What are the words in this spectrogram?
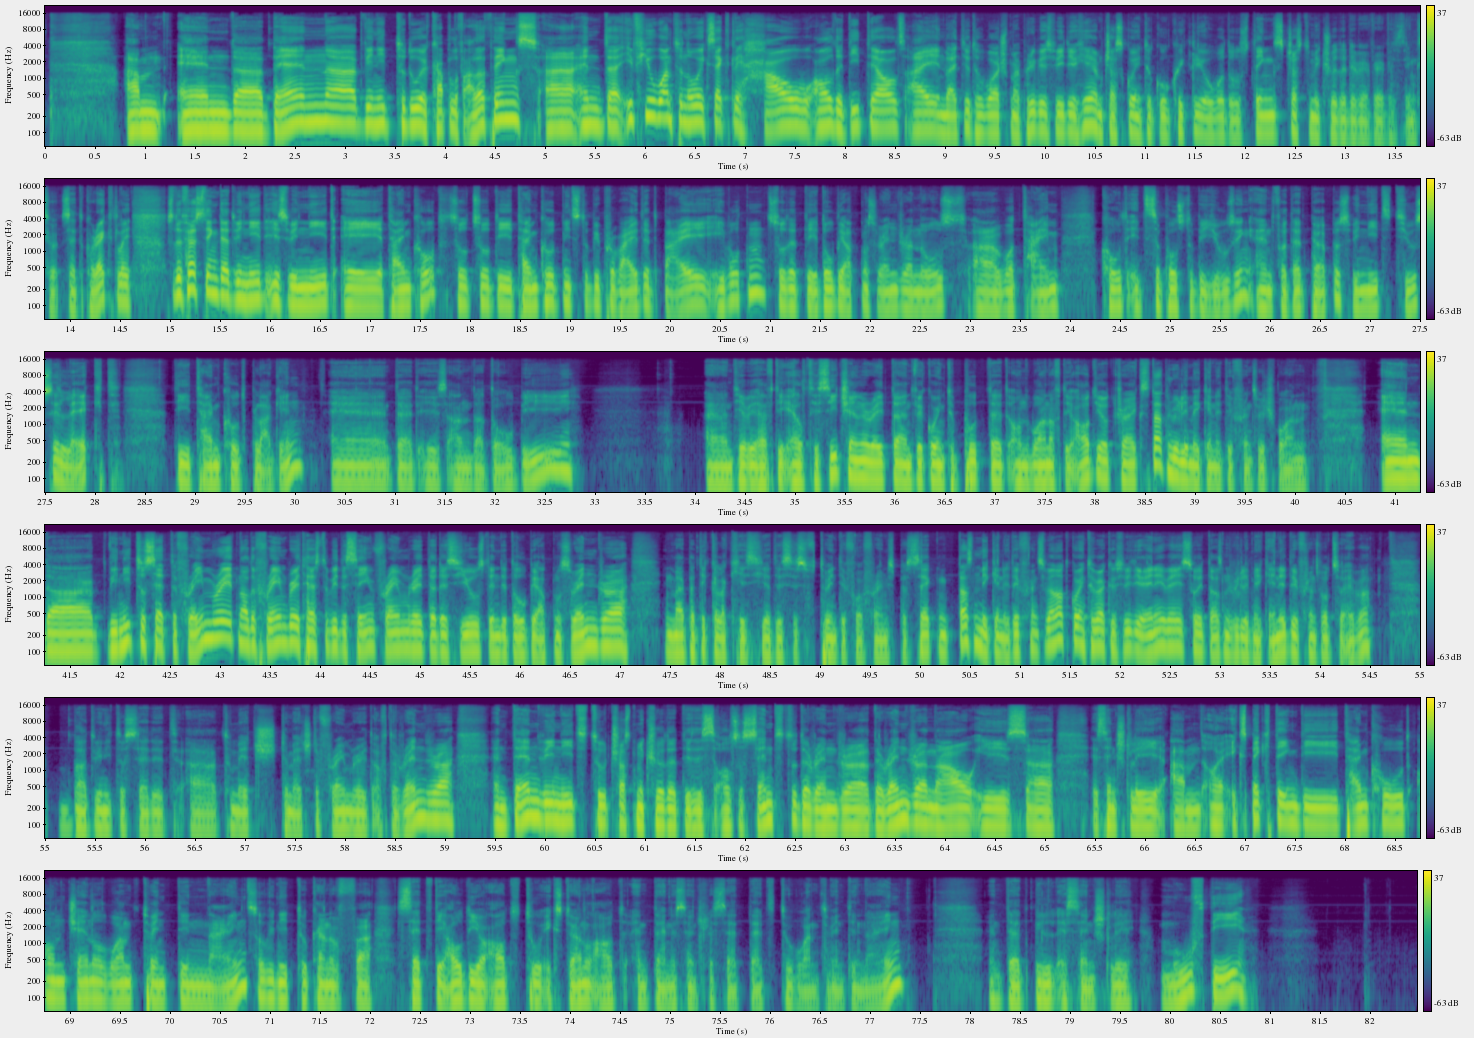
Um, and uh, then uh, we need to do a couple of other things. Uh, and uh, if you want to know exactly how all the details, I invite you to watch my previous video here. I'm just going to go quickly over those things just to make sure that everything set correctly. So the first thing that we need is we need a time code. So, so the time code needs to be provided by Ableton so that the Dolby Atmos renderer knows uh, what time code it's supposed to be using. And for that purpose, we need to select the timecode plugin and that is under Dolby. And here we have the LTC generator and we're going to put that on one of the audio tracks. Doesn't really make any difference which one. And uh, we need to set the frame rate. Now the frame rate has to be the same frame rate that is used in the Dolby Atmos renderer. In my particular case here, this is 24 frames per second. Doesn't make any difference. We're not going to work with video anyway, so it doesn't really make any difference whatsoever. But we need to set it uh, to match to match the frame rate of the renderer. And then we need to just make sure that this is also sent to the renderer. The renderer now is uh, essentially um, expecting the time code on channel 129 so we need to kind of uh, set the audio out to external out and then essentially set that to 129. And that will essentially move the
